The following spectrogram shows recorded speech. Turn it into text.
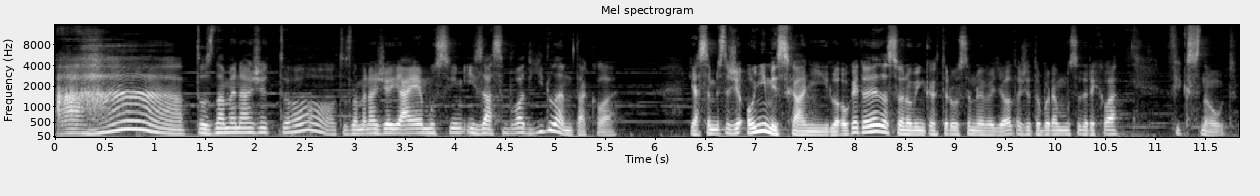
Aha, to znamená, že to, to znamená, že já je musím i zásobovat jídlem takhle. Já jsem myslel, že oni mi schání jídlo. OK, to je zase novinka, kterou jsem nevěděl, takže to budeme muset rychle fixnout.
